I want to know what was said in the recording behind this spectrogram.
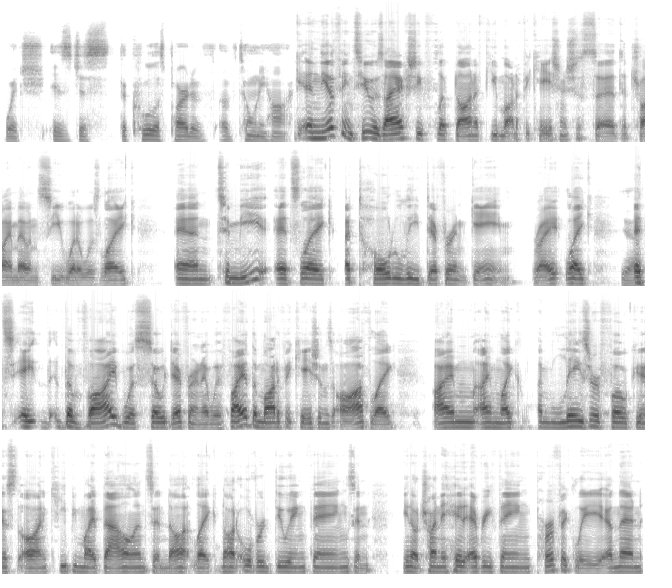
which is just the coolest part of, of Tony Hawk. And the other thing too is I actually flipped on a few modifications just to, to try them out and see what it was like. And to me, it's like a totally different game, right? Like Yeah. it's eh, a the vibe was so different. And if I had the modifications off, like I'm I'm like I'm laser focused on keeping my balance and not like not overdoing things and you know trying to hit everything perfectly. And then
